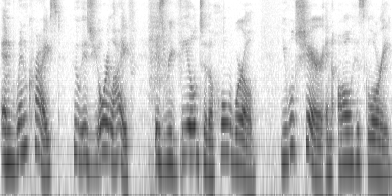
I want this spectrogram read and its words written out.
And when Christ, who is your life, is revealed to the whole world, you will share in all his glory.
